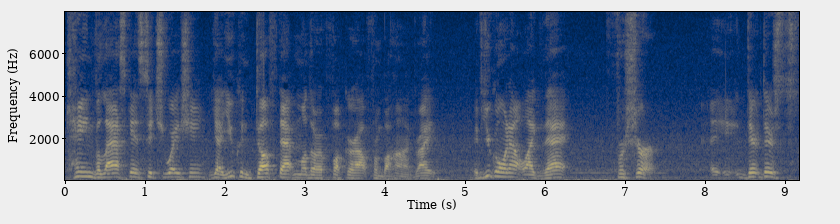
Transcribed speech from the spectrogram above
Cain Velasquez situation. Yeah, you can duff that motherfucker out from behind, right? If you're going out like that, for sure. There, there's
